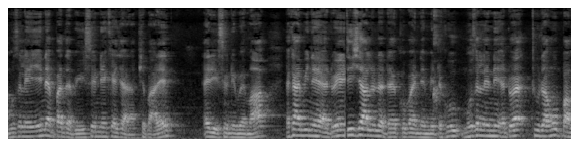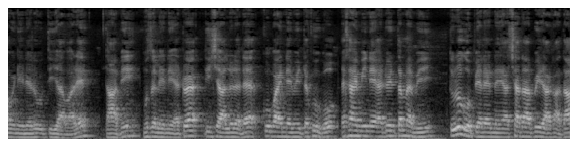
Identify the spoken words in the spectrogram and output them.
မွတ်စလင်ရေးနဲ့ပတ်သက်ပြီးဆွေးနွေးခဲ့ကြတာဖြစ်ပါတယ်။အဲ့ဒီဆွေးနွေးပွဲမှာရခိုင်ပြည်နယ်အတွင်းတိကျလွတ်လပ်တဲ့ကိုယ်ပိုင်နယ်မြေတစ်ခုမွတ်စလင်တွေအတွက်ထူထောင်မှုပါဝင်နေတယ်လို့သိရပါတယ်။ဒါအပြင်မွတ်စလင်တွေအတွက်တိကျလွတ်လပ်တဲ့ကိုယ်ပိုင်နယ်မြေတစ်ခုကိုရခိုင်ပြည်နယ်အတွင်းသတ်မှတ်ပြီးသူတို့ကိုပြည်내နေရာချထားပေးတာကသာ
